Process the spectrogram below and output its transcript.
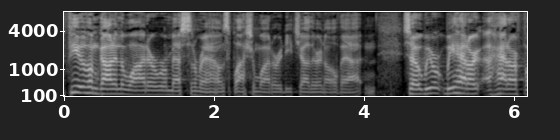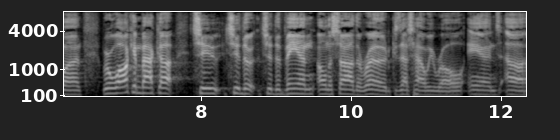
a few of them got in the water, were messing around, splashing water at each other and all that. And so we were, we had our had our fun. We were walking back up to to the to the van on the side of the road because that's how we roll, and. Uh,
